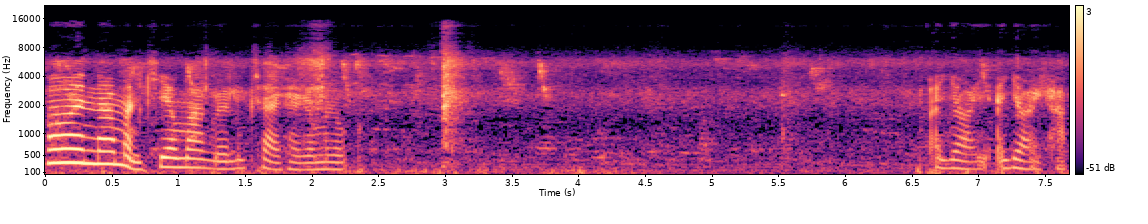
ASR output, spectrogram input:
โอ้ยหน้าหมันเคี้ยวมากเลยลูกชายใครก็ไม่รู้อย่อยอย่อยครับ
